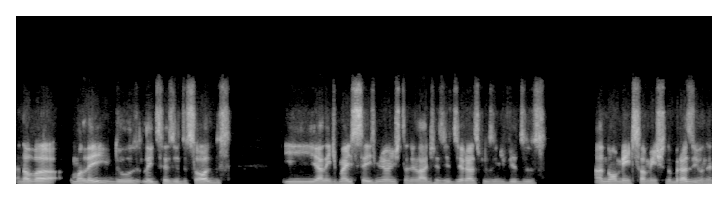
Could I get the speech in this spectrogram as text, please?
a nova uma lei do lei dos resíduos sólidos e além de mais de 6 milhões de toneladas de resíduos gerados pelos indivíduos anualmente somente no Brasil, né?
